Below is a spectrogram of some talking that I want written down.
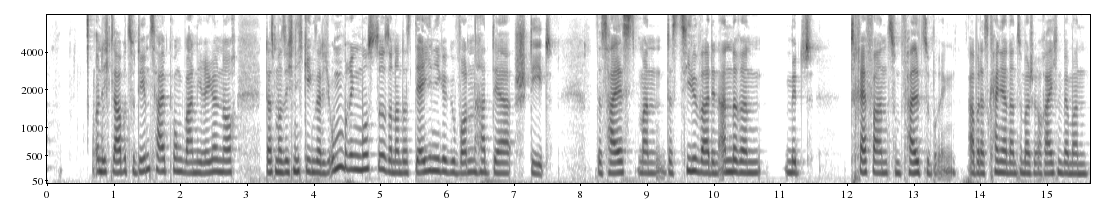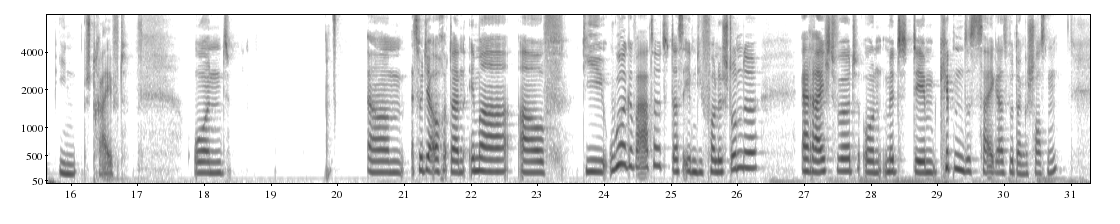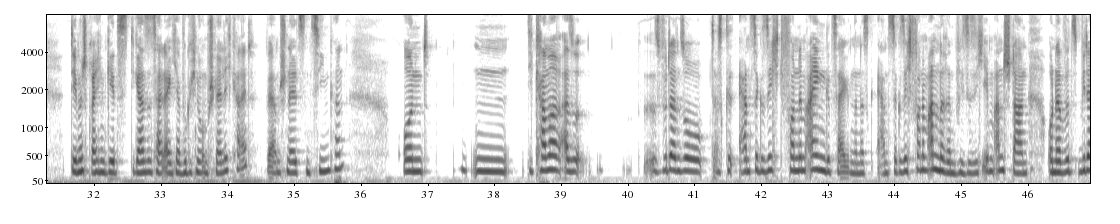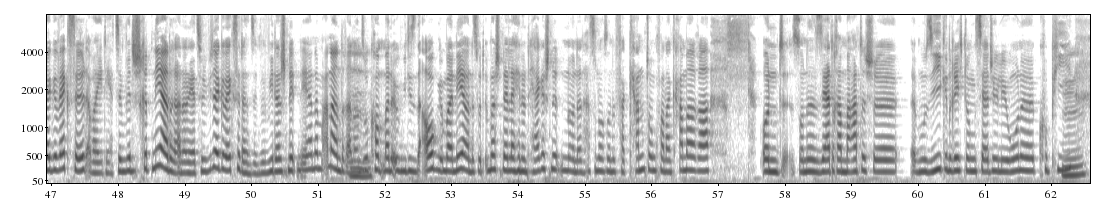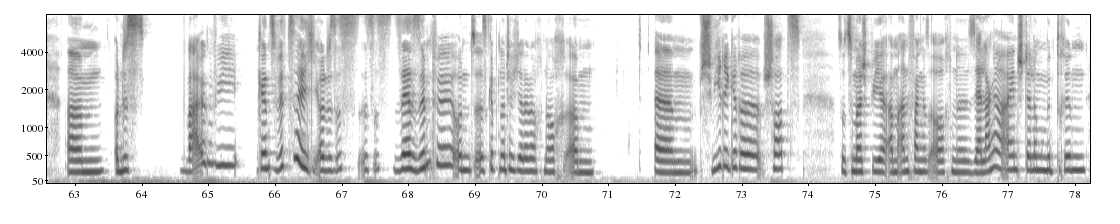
Und ich glaube, zu dem Zeitpunkt waren die Regeln noch, dass man sich nicht gegenseitig umbringen musste, sondern dass derjenige gewonnen hat, der steht. Das heißt, man, das Ziel war, den anderen mit Treffern zum Fall zu bringen. Aber das kann ja dann zum Beispiel auch reichen, wenn man ihn streift. Und ähm, es wird ja auch dann immer auf die Uhr gewartet, dass eben die volle Stunde erreicht wird und mit dem Kippen des Zeigers wird dann geschossen. Dementsprechend geht es die ganze Zeit eigentlich ja wirklich nur um Schnelligkeit, wer am schnellsten ziehen kann. Und mh, die Kamera, also es wird dann so das ernste Gesicht von dem einen gezeigt und dann das ernste Gesicht von dem anderen, wie sie sich eben anstarren. Und dann wird es wieder gewechselt, aber jetzt sind wir einen Schritt näher dran und jetzt wird wieder gewechselt, dann sind wir wieder einen Schnitt näher an dem anderen dran. Und so kommt man irgendwie diesen Augen immer näher und es wird immer schneller hin und her geschnitten und dann hast du noch so eine Verkantung von der Kamera und so eine sehr dramatische äh, Musik in Richtung Sergio Leone-Kopie. Mhm. Ähm, und es war irgendwie ganz witzig und es ist, es ist sehr simpel und es gibt natürlich dann auch noch ähm, ähm, schwierigere Shots. So zum Beispiel am Anfang ist auch eine sehr lange Einstellung mit drin,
